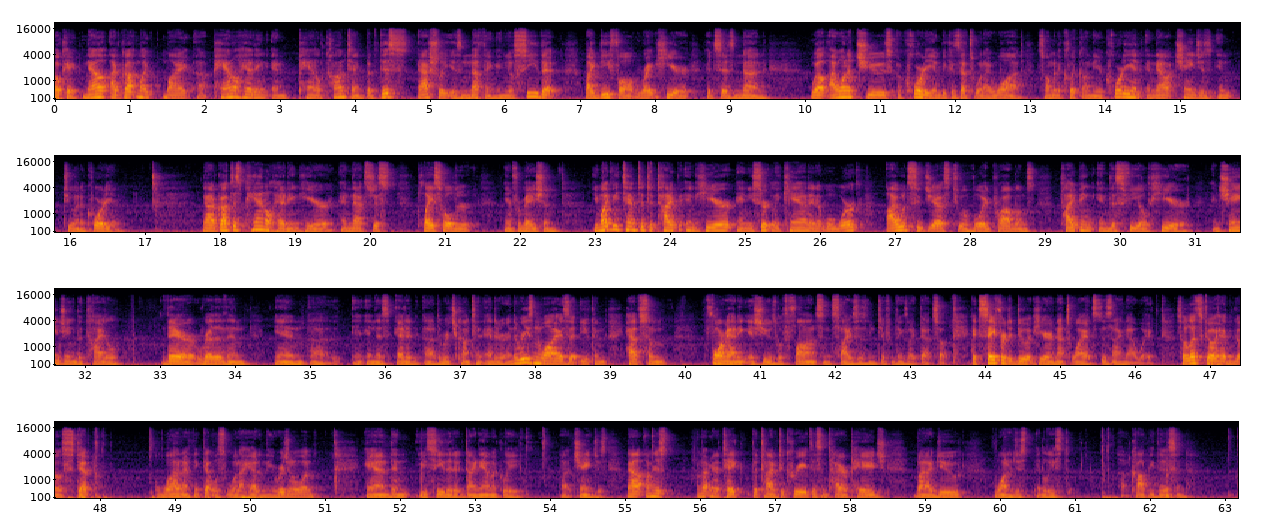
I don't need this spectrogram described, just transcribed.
Okay, now I've got my, my uh, panel heading and panel content, but this actually is nothing. And you'll see that by default right here, it says none. Well, I want to choose accordion because that's what I want. So I'm going to click on the accordion and now it changes into an accordion. Now I've got this panel heading here and that's just placeholder information. You might be tempted to type in here, and you certainly can, and it will work. I would suggest to avoid problems typing in this field here and changing the title there rather than in uh, in this edit uh, the rich content editor. And the reason why is that you can have some formatting issues with fonts and sizes and different things like that. So it's safer to do it here and that's why it's designed that way. So let's go ahead and go step one. I think that was what I had in the original one. And then you see that it dynamically uh, changes. Now I'm just I'm not going to take the time to create this entire page but I do want to just at least uh, copy this and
